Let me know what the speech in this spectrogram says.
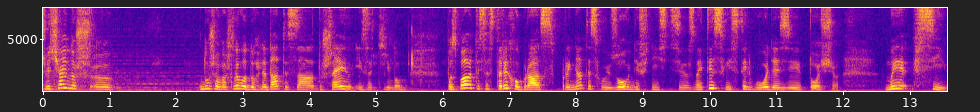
Звичайно ж, е, дуже важливо доглядати за душею і за тілом, позбавитися старих образ, прийняти свою зовнішність, знайти свій стиль в одязі тощо. Ми всі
